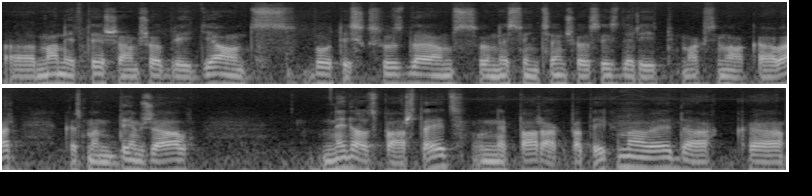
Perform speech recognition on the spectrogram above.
Man ir tiešām šobrīd jauns, būtisks uzdevums, un es viņu cenšos izdarīt maksimāli kā var, kas man diemžēl nedaudz pārsteidz un ne pārāk patīkamā veidā. Ka,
